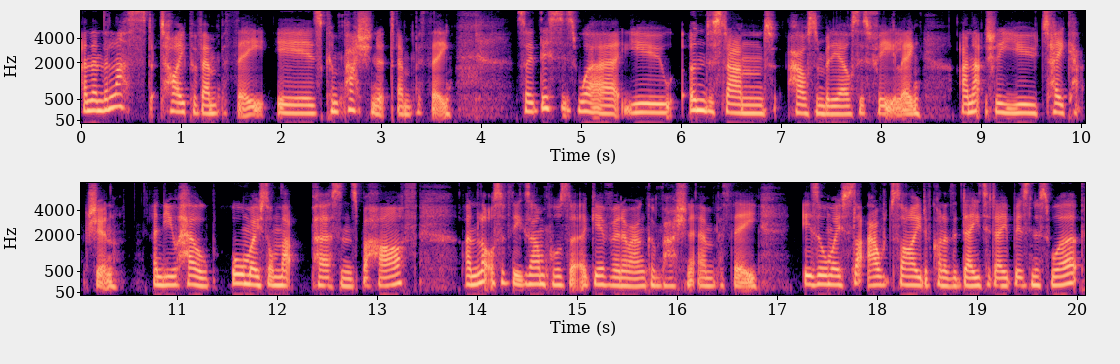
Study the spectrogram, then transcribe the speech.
And then the last type of empathy is compassionate empathy. So, this is where you understand how somebody else is feeling and actually you take action and you help almost on that person's behalf. And lots of the examples that are given around compassionate empathy is almost outside of kind of the day to day business work.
